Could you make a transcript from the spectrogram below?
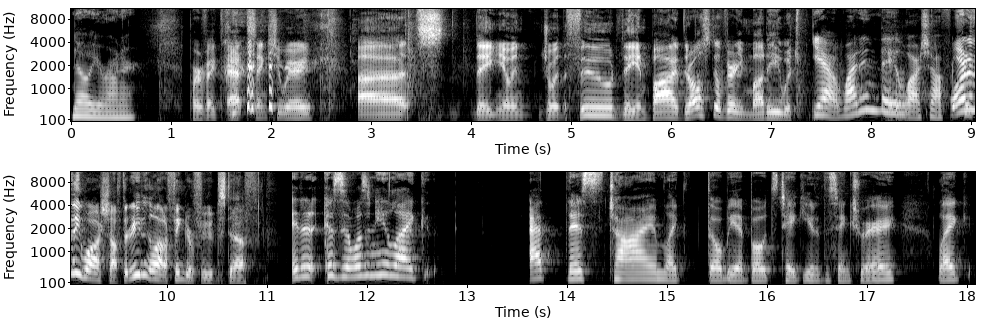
no, Your Honor. Perfect. At Sanctuary, uh, they you know enjoy the food. They imbibe. They're all still very muddy. Which Yeah, why didn't they wash off? why do they wash off? They're eating a lot of finger food stuff. It because it wasn't he like at this time like there'll be a boat take you to the sanctuary. Like,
